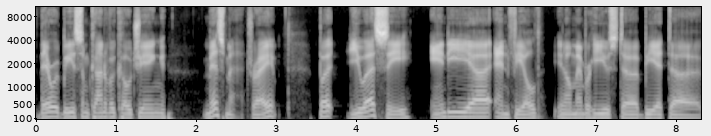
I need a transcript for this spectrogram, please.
there would be some kind of a coaching mismatch, right? But USC, Andy uh, Enfield, you know, remember he used to be at, uh,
